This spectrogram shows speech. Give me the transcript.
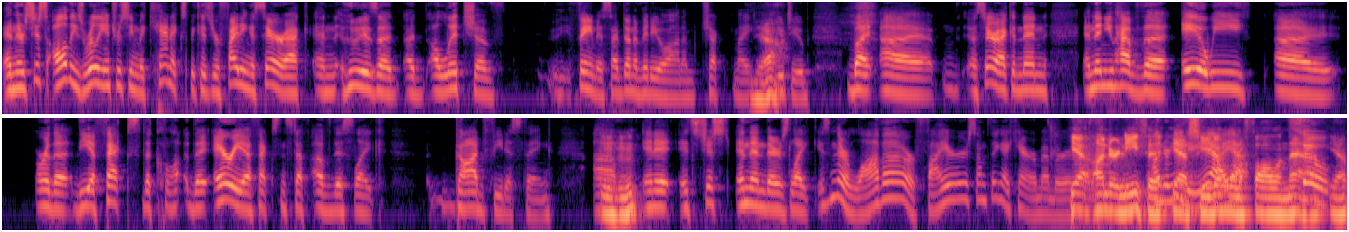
And there's just all these really interesting mechanics because you're fighting Acererak and who is a, a, a lich of famous. I've done a video on him. Check my Yeah. YouTube. But uh, Acererak, and then and then you have the AOE uh, or the the effects, the cl- the area effects and stuff of this like god fetus thing. Um, Mhm. and it it's just and then there's like isn't there lava or fire or something? I can't remember. Yeah, underneath it. Underneath yeah, it, so you yeah, don't yeah. want to fall in that. So- yeah.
